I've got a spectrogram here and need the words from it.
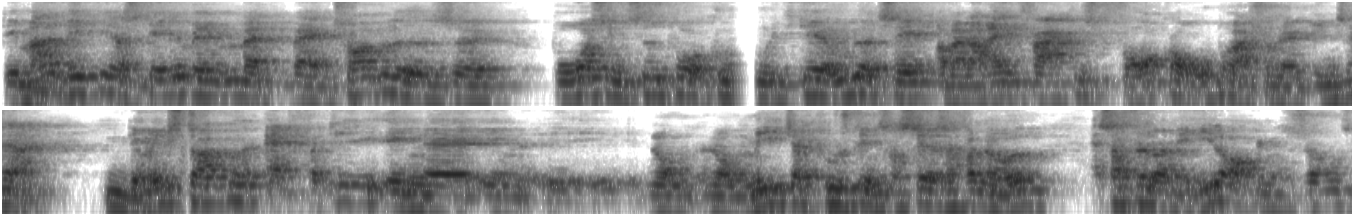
Det er meget vigtigt at skille mellem, hvad, hvad en topledelse bruger sin tid på at kommunikere udadtil, og hvad der rent faktisk foregår operationelt internt. Mm. Det er jo ikke sådan, at fordi en, øh, en, en, øh, nogle, nogle medier pludselig interesserer sig for noget, at så følger det hele organisationens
